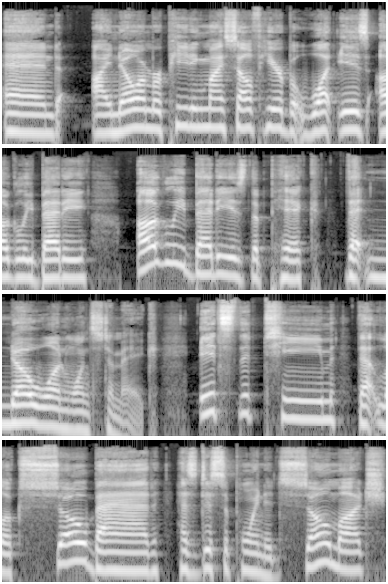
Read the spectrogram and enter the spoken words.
And I know I'm repeating myself here, but what is Ugly Betty? Ugly Betty is the pick that no one wants to make. It's the team that looks so bad, has disappointed so much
